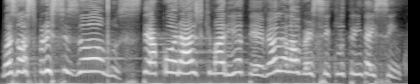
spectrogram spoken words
Mas nós precisamos ter a coragem que Maria teve. Olha lá o versículo 35.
